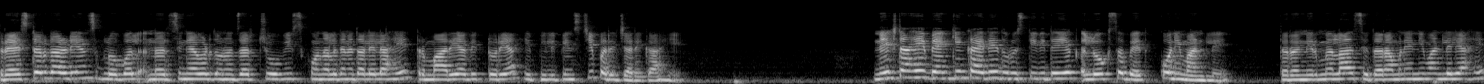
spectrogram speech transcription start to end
तर गार्डियन्स ग्लोबल नर्सिंग अवॉर्ड दोन हजार चोवीस कोणाला देण्यात आलेला आहे? तर मारिया विक्टोरिया ही फिलिपिन्सची परिचारिका आहे. नेक्स्ट आहे बँकिंग कायदे दुरुस्ती विधेयक लोकसभेत कोणी मांडले? तर निर्मला सीतारामन यांनी मांडलेले आहे.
